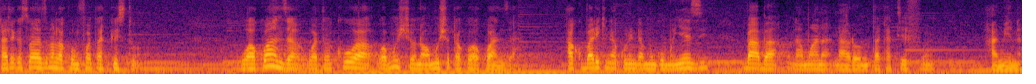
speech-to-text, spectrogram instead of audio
katika swala zima la kumfuata Kristo. Wa kwanza watakuwa wa mwisho na wa mwisho watakuwa wa kwanza. Akubariki na kulinda Mungu Mwenyezi, Baba na Mwana na Roho Mtakatifu. Amina.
